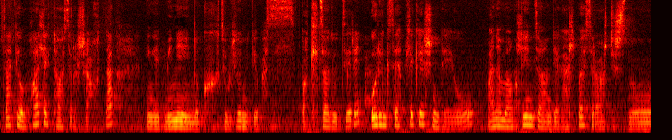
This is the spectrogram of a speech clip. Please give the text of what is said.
За тэгээ ухаалаг тоосрогч авахта ингээд миний энэ өгөх зөвлөгөөнүүдийг бас бодолцоод үзээрэй. Өөр ингэсэн аппликейшнтэй юу? Манай Монголын зоонд яг альбайсаар орж ирсэн үү?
